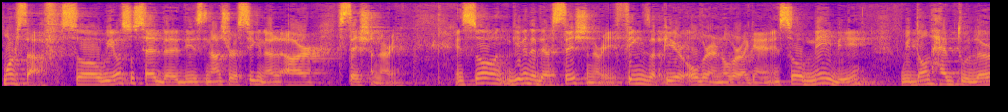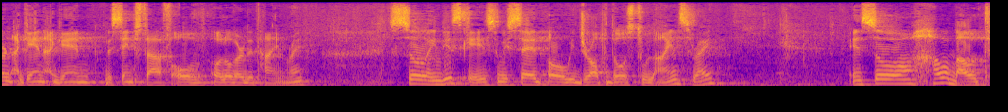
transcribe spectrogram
more stuff. So we also said that these natural signals are stationary. And so, given that they're stationary, things appear over and over again. And so maybe we don't have to learn again, again, the same stuff all, all over the time, right? So in this case, we said, oh, we drop those two lines, right? And so how about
